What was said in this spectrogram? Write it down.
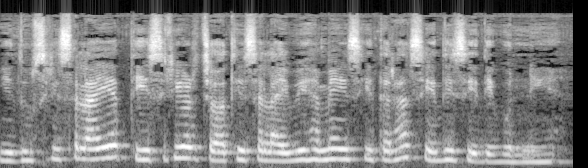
ये दूसरी सिलाई है, तीसरी और चौथी सिलाई भी हमें इसी तरह सीधी सीधी बुननी है।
